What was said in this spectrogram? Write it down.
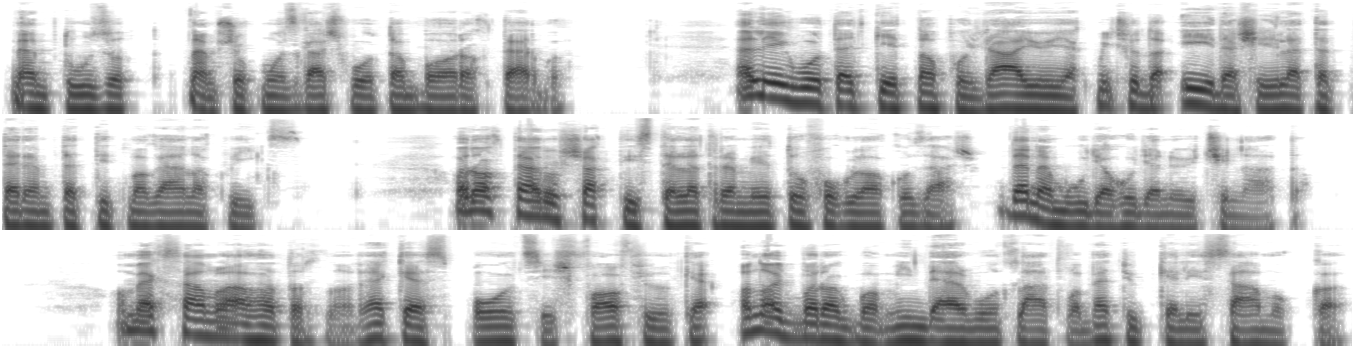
Nem túlzott, nem sok mozgás volt abban a raktárban. Elég volt egy-két nap, hogy rájöjjek, micsoda édes életet teremtett itt magának Weeks. A raktárosság tiszteletre méltó foglalkozás, de nem úgy, ahogy a nő csinálta. A megszámlálhatatlan rekesz, polc és falfülke a nagy barakban mind el volt látva betűkkel és számokkal,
